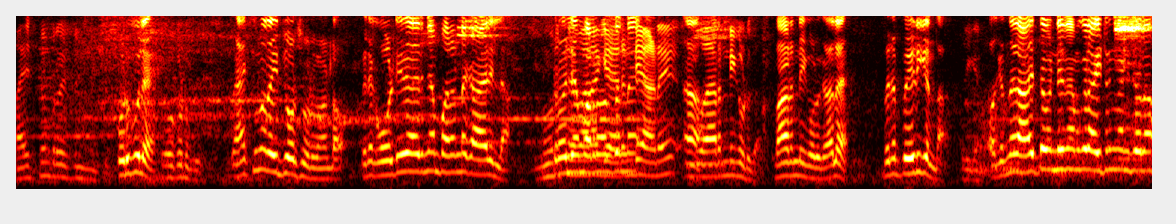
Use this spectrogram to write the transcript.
maximum price benefit കൊടുക്കൂലേ? കൊടുക്കും. മാക്സിമം റേറ്റ് കുറച്ച് കൊടുക്കണം കേട്ടോ. പിന്നെ ക്വാളിറ്റി കാര്യം ഞാൻ പറയേണ്ട കാര്യമില്ല. ഞാൻ പറഞ്ഞ തന്നെ വാറണ്ടി കൊടുക്കാം. വാറണ്ടി കൊടുക്കാം അല്ലേ? പിന്നെ പേടിക്കണ്ട. ഓക്കെ എന്നാലും ആദ്യത്തെ വണ്ടി നമുക്ക് ഐറ്റം കാണിച്ചാലോ?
